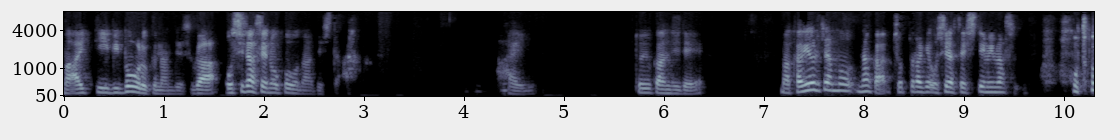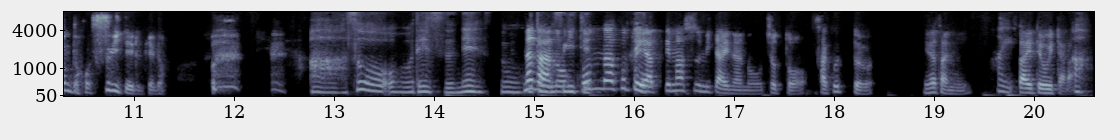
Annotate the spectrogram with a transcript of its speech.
まあ、IT 微暴録なんですが、お知らせのコーナーでした。はい。という感じで、まあ、影織ちゃんもなんかちょっとだけお知らせしてみます ほとんど過ぎてるけど。ああ、そうですね。なんかあの、こんなことやってますみたいなのをちょっとサクッと皆さんにはい。伝えておいたら。あ、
